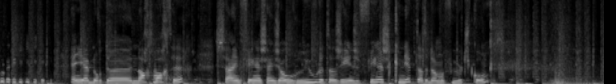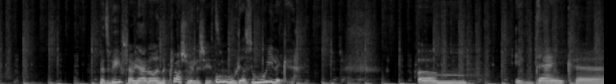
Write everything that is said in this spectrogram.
en je hebt nog de nachtwachter. Zijn vingers zijn zo ruw dat als hij in zijn vingers knipt, dat er dan een vuurtje komt. Met wie zou jij wel in de klas willen zitten? Oeh, dat is een moeilijke. Ehm, ik denk eh,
